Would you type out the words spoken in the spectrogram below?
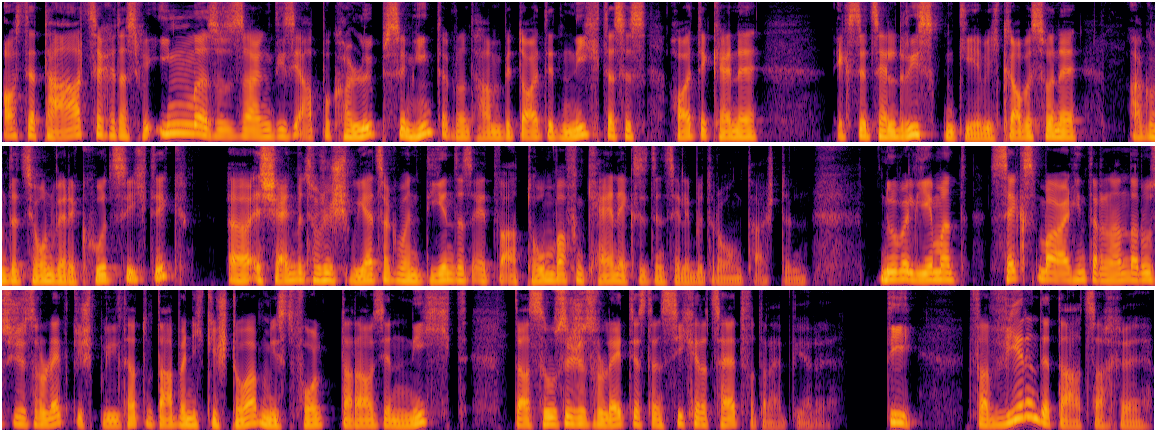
aus der Tatsache, dass wir immer sozusagen diese Apokalypse im Hintergrund haben, bedeutet nicht, dass es heute keine existenziellen Risiken gäbe. Ich glaube, so eine Argumentation wäre kurzsichtig. Äh, es scheint mir zum Beispiel schwer zu argumentieren, dass etwa Atomwaffen keine existenzielle Bedrohung darstellen. Nur weil jemand sechsmal hintereinander russisches Roulette gespielt hat und dabei nicht gestorben ist, folgt daraus ja nicht, dass russisches Roulette jetzt ein sicherer Zeitvertreib wäre. Die verwirrende Tatsache,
